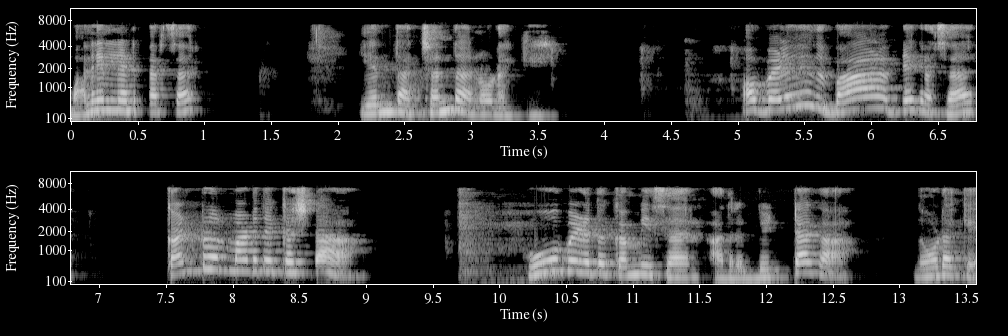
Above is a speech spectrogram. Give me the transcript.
ಮನೇಲಿ ನೆಡ್ತಾರೆ ಸರ್? ಎಂತ ಚಂದ ನೋಡಕ್ಕೆ. ಅವು ಬೆಳೆಯೋದು ಬಹಳ ಬೇಗ ಸರ್. ಕಂಟ್ರೋಲ್ ಮಾಡೋದೇ ಕಷ್ಟ. ಹೂ ಬೆಳೆದು ಕಮ್ಮಿ ಸರ್, ಆದ್ರೆ ಬಿಟ್ಟಾಗ ನೋಡಕ್ಕೆ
